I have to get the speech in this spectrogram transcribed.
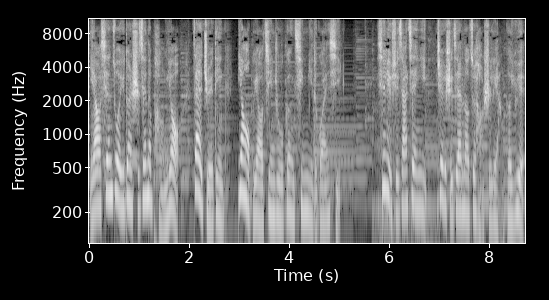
也要先做一段时间的朋友，再决定要不要进入更亲密的关系。心理学家建议，这个时间呢最好是两个月。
